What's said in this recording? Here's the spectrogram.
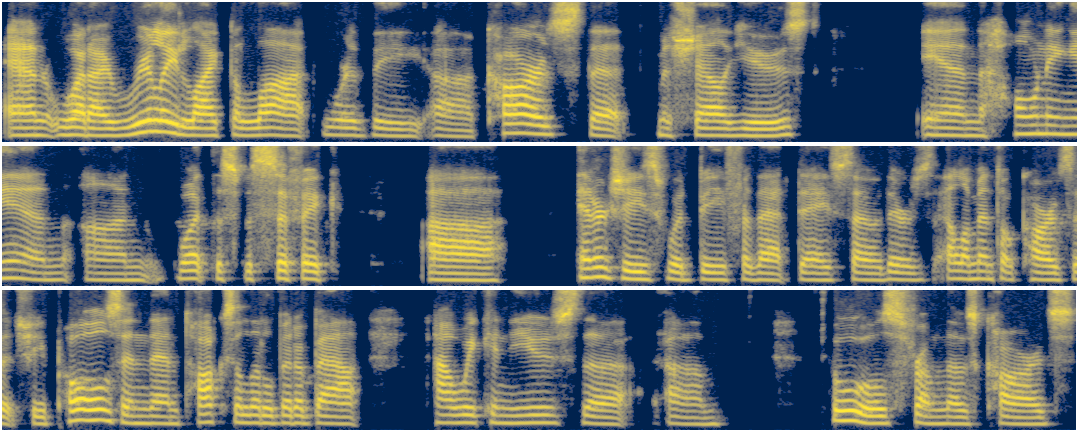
And what I really liked a lot were the uh, cards that Michelle used in honing in on what the specific uh, energies would be for that day. So there's elemental cards that she pulls and then talks a little bit about how we can use the um, tools from those cards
